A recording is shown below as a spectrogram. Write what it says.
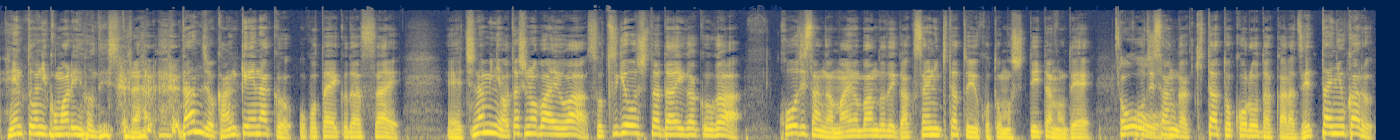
返答に困るようでしたら 男女関係なくお答えください、えーちなみに私の場合は卒業した大学が浩二さんが前のバンドで学祭に来たということも知っていたので浩二さんが来たところだから絶対に受かる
